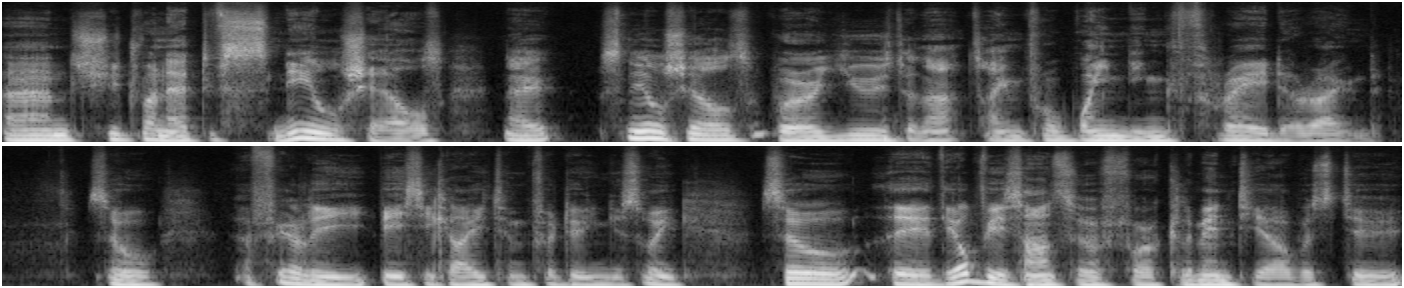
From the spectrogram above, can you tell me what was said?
And she'd run out of snail shells. Now, snail shells were used at that time for winding thread around. So a fairly basic item for doing your sewing. So the, the obvious answer for Clementia was to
